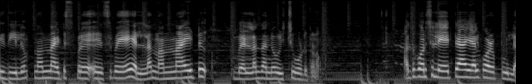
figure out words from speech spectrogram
രീതിയിലും നന്നായിട്ട് സ്പ്രേ സ്പ്രേ അല്ല നന്നായിട്ട് വെള്ളം തന്നെ ഒഴിച്ചു കൊടുക്കണം. അത് കുറച്ച് ലേറ്റ് ആയാൽ കുഴപ്പമില്ല.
